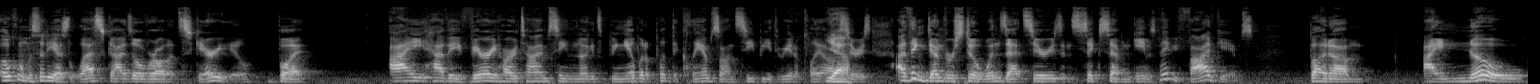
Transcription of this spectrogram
Oklahoma City has less guys overall that scare you, but I have a very hard time seeing the Nuggets being able to put the clamps on CP3 in a playoff Yeah. series. I think Denver still wins that series in six, seven games, maybe five games. But um, I know,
